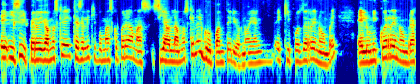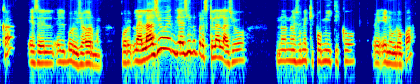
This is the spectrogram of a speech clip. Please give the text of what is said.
y, y, sí, pero digamos que, que, es el equipo más copero. Además, si hablamos que en el grupo anterior no habían equipos de renombre, el único de renombre acá es el, el Borussia Dortmund. Por, la Lazio vendría siendo, pero es que la Lazio no, no es un equipo mítico en Europa.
